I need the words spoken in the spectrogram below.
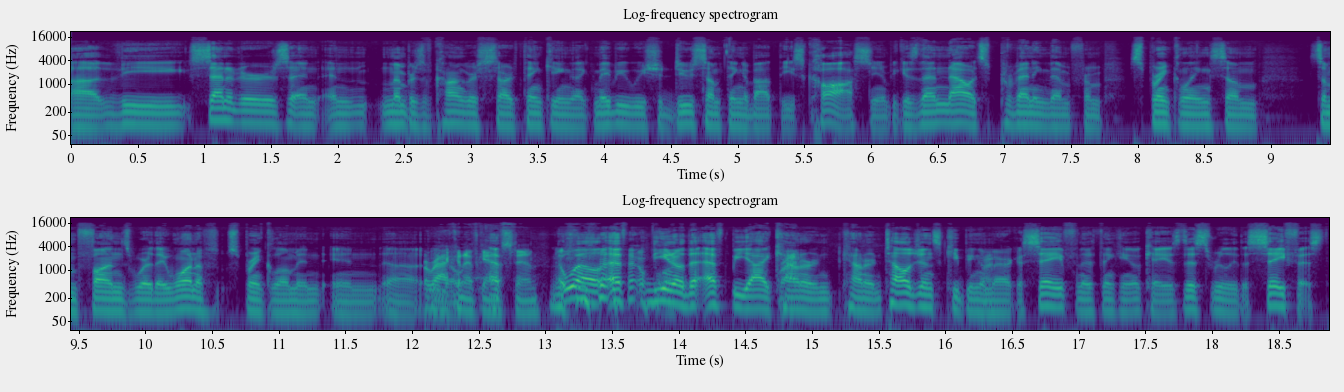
Uh, the senators and, and members of Congress start thinking like maybe we should do something about these costs, you know, because then now it's preventing them from sprinkling some some funds where they want to sprinkle them in in uh, you Iraq know, and F- Afghanistan. well, F, you know the FBI counter counterintelligence keeping America safe, and they're thinking, okay, is this really the safest?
